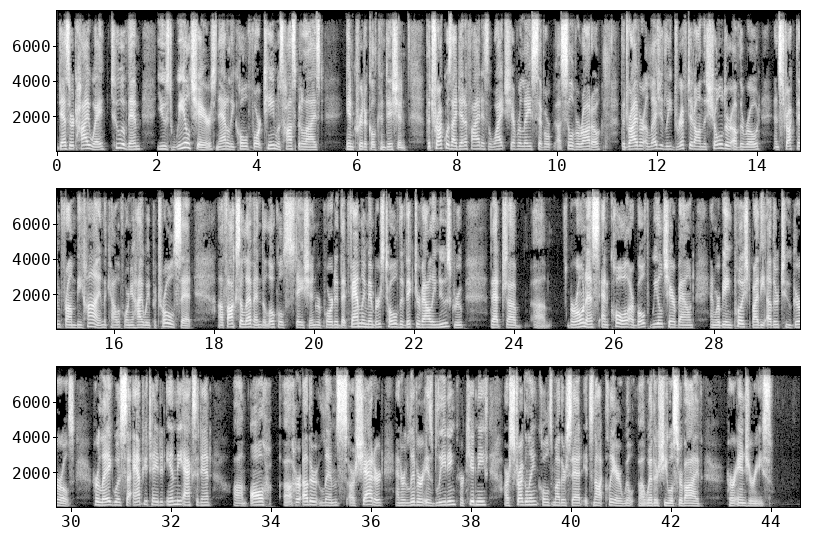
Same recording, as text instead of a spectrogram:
desert highway. Two of them used wheelchairs. Natalie Cole, 14, was hospitalized in critical condition. The truck was identified as a white Chevrolet uh, Silverado. The driver allegedly drifted on the shoulder of the road and struck them from behind, the California Highway Patrol said. Uh, Fox 11, the local station, reported that family members told the Victor Valley News Group that uh, um, Barones and Cole are both wheelchair bound and were being pushed by the other two girls. Her leg was uh, amputated in the accident. Um, all uh, her other limbs are shattered and her liver is bleeding. Her kidneys are struggling. Cole's mother said it's not clear will, uh, whether she will survive her injuries.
